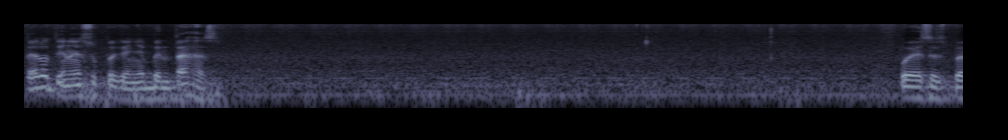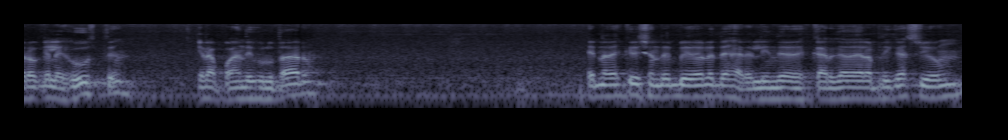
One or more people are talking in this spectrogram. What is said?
pero tiene sus pequeñas ventajas. Pues espero que les guste, que la puedan disfrutar. En la descripción del video les dejaré el link de descarga de la aplicación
